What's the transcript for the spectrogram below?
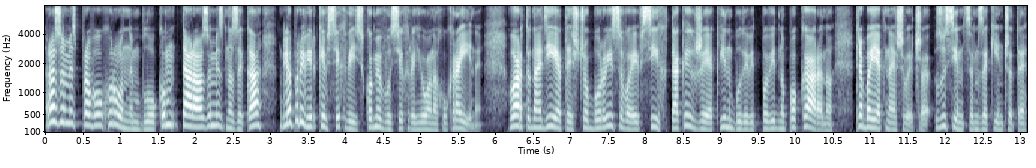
разом із правоохоронним блоком та разом із НАЗК для перевірки всіх військомів в усіх регіонах України. Варто надіятися, що Борисова і всіх таких же, як він, буде відповідно покарано. Треба якнайшвидше з усім цим закінчити.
